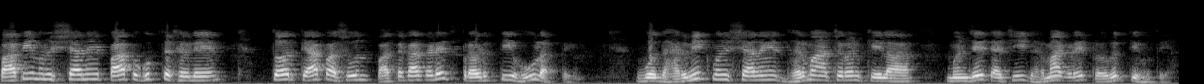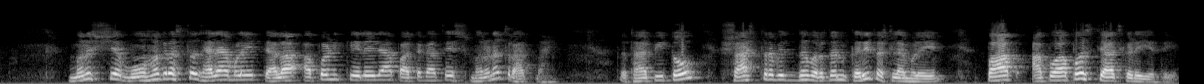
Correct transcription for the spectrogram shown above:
पापी मनुष्याने पाप गुप्त ठेवले तर त्यापासून पातकाकडेच प्रवृत्ती होऊ लागते. व धार्मिक मनुष्याने धर्म आचरण केला म्हणजे त्याची धर्माकडे प्रवृत्ती होते. मनुष्य मोहग्रस्त झाल्यामुळे त्याला आपण केलेल्या पातकाचे स्मरणच राहत नाही. तथापि तो शास्त्रविद्ध वर्तन करीत असल्यामुळे पाप आपोआपच त्याचकडे येते.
